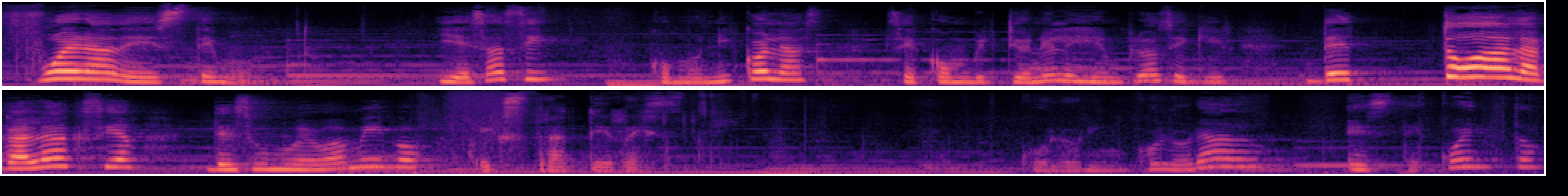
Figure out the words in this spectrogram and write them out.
fuera de este mundo. Y es así como Nicolás se convirtió en el ejemplo a seguir de toda la galaxia de su nuevo amigo extraterrestre. Colorín colorado, este cuento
